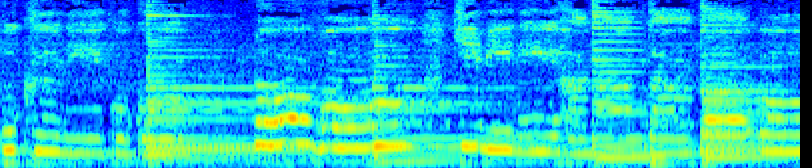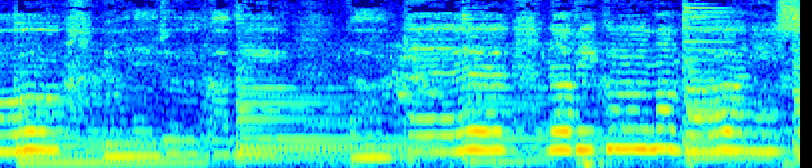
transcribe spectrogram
僕に心を君に放った顔揺れる髪だけなびくままにして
